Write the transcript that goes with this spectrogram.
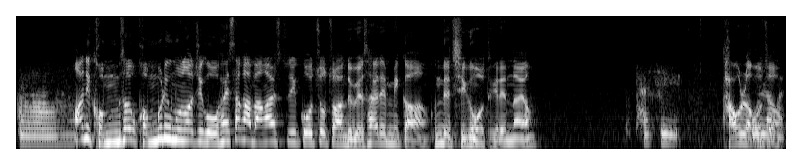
아, 아니 검사, 건물이 무너지고 회사가 망할 수도 있고 어쩌고 하는데 왜 사야 됩니까? 근데 지금 어떻게 됐나요? 다시. 다. 올라갔-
